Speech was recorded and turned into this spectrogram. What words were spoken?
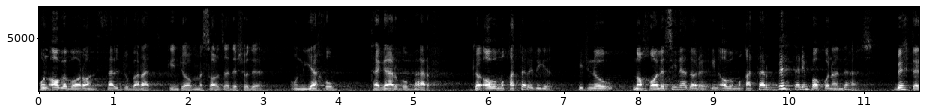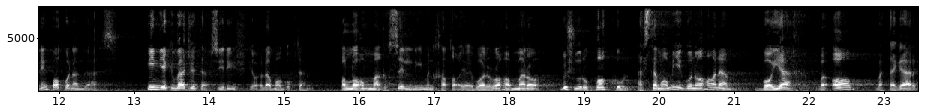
اون آب باران ثلج و برد که اینجا مثال زده شده. اون یخ و تگرگ و برف. که آب مقطر دیگه. هیچ نوع ناخالصی نداره. این آب مقطر بهترین پاک کننده هست. بهترین پاک کننده هست. این یک وجه تفسیریش که علما گفتن. اللهم اغسلنی من خطایای بار راه مرا بشور و پاک کن از تمامی گناهانم با یخ و آب و تگرگ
